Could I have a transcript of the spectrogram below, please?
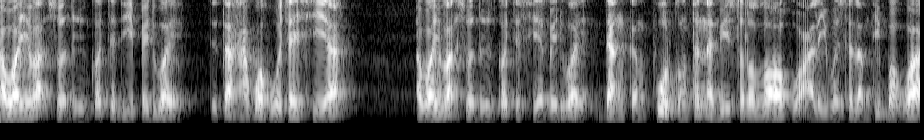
อวัยวะส่วนอื่นก็จะดีไปด้วย แต่ถ้าหากว่าหัวใจเสีย อวัยวะส่วนอื่นก็จะเสียไปด้วย ดังคำพูดของท่านนบีสุลต่านละฮ์อะลัยวะสัลลัมที่บอกว่า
